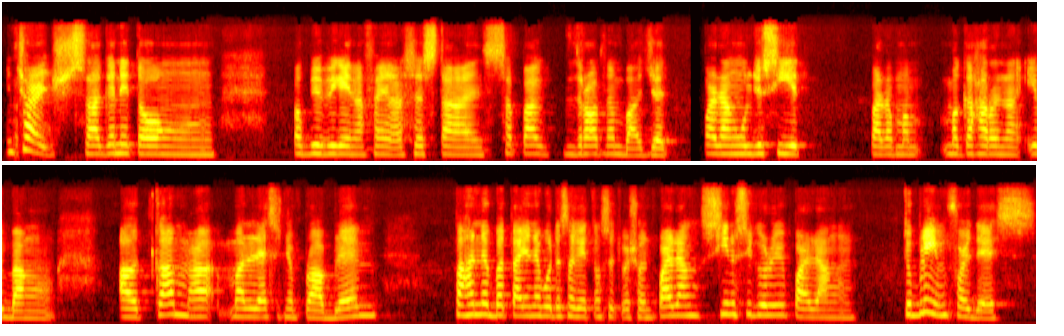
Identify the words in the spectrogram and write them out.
in charge sa ganitong pagbibigay ng financial assistance, sa pag-drop ng budget, parang will you see it, parang magkakaroon ng ibang outcome, ma- malalesan yung problem. Paano ba tayo napunta sa ganitong sitwasyon? Parang, sino siguro yung parang to blame for this?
